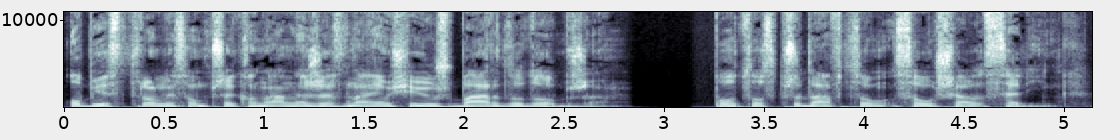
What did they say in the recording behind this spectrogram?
obie strony są przekonane, że znają się już bardzo dobrze. Po co sprzedawcom social selling?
